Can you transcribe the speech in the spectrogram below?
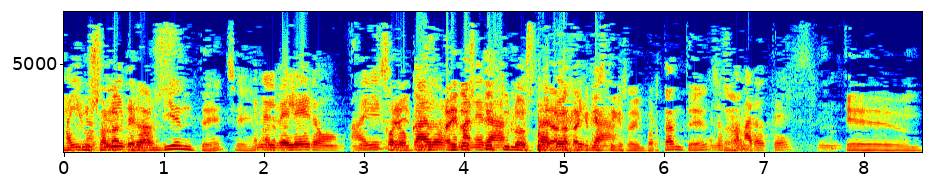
Hay incluso la, el ambiente. Sí. En el velero, ahí Sí. colocados hay de dos manera títulos de Agatha Christie que son importantes. en los ¿no? camarotes. Mm. Eh,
